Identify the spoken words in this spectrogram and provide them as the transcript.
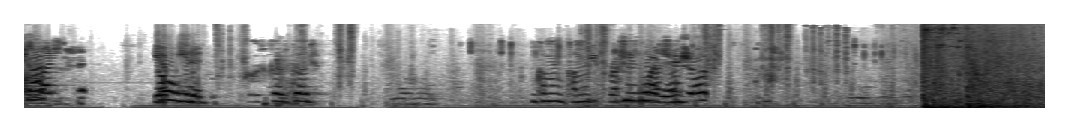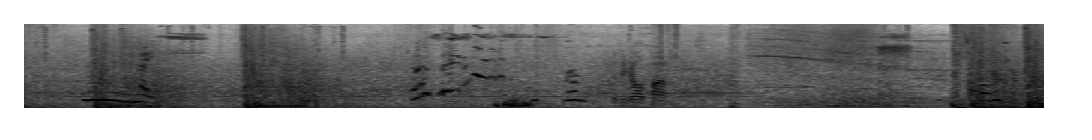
shot? Yep, oh. he did. Good, good, good. I'm coming, I'm coming. Rushing, He's rushing. one shot. Nice. Can I say something? There's a gold pump. Oh,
